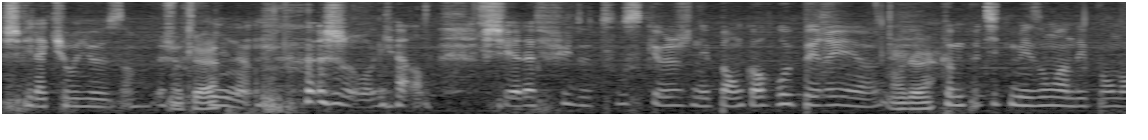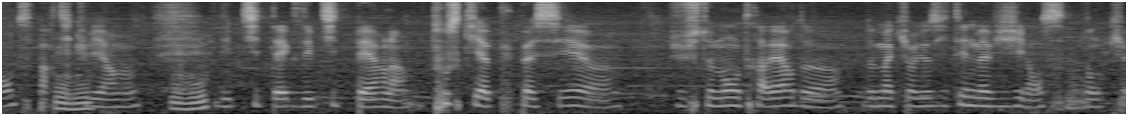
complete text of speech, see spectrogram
Je fais la curieuse, je Ok. fouine, je regarde, je suis à l'affût de tout ce que je n'ai pas encore repéré euh, comme petite maison indépendante particulièrement. Mhm. Des petits textes, des petites perles, hein. tout ce qui a pu passer euh, justement au travers de, de ma curiosité et de ma vigilance. Mhm. Donc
